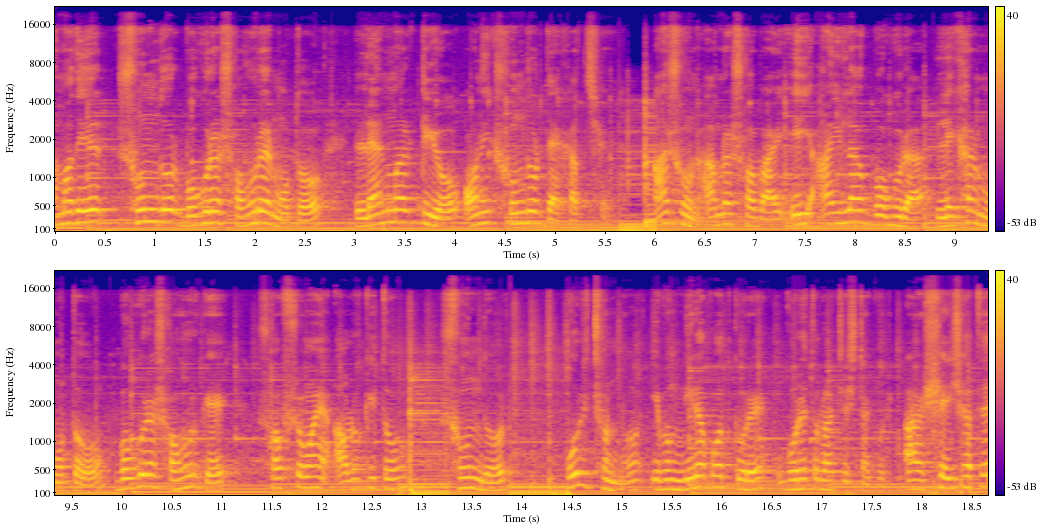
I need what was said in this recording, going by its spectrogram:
আমাদের সুন্দর বগুড়া শহরের মতো ল্যান্ডমার্কটিও অনেক সুন্দর দেখাচ্ছে। আসুন আমরা সবাই এই আই লাভ বগুড়া লেখার মতো বগুড়া শহরকে সবসময় আলোকিত, সুন্দর, পরিচ্ছন্ন এবং নিরাপদ করে গড়ে তোলার চেষ্টা করি। আর সেই সাথে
